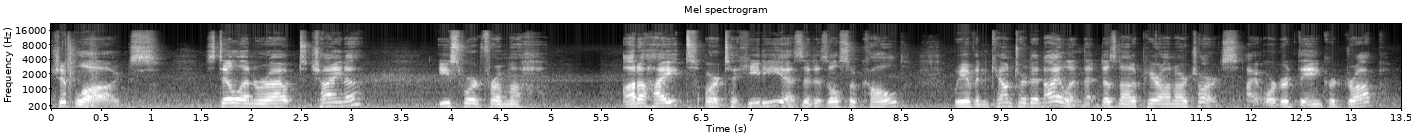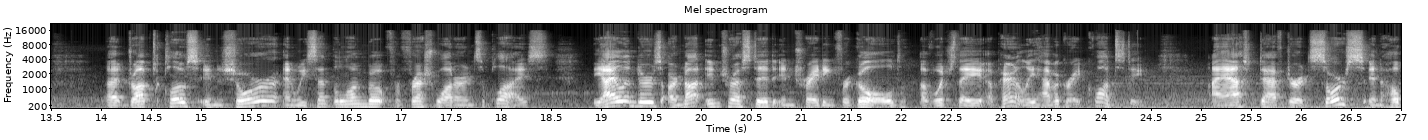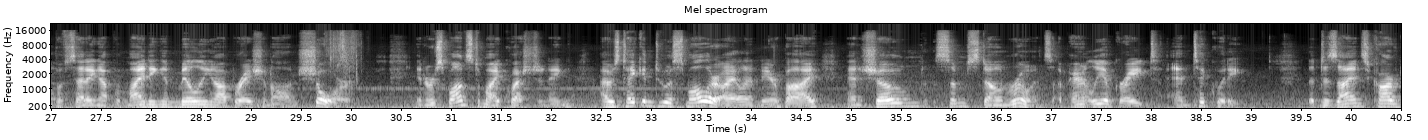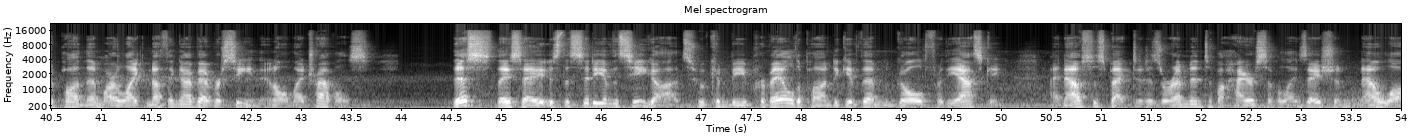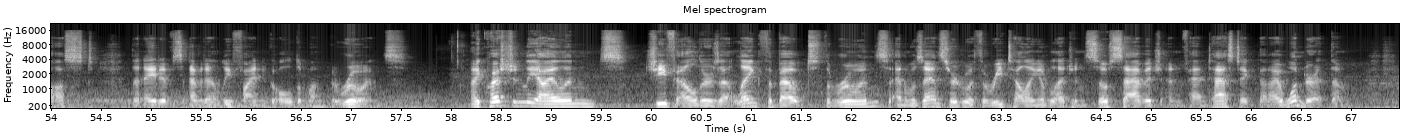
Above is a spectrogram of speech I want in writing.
Ship logs. Still en route to China. Eastward from Otaheite, or Tahiti as it is also called, we have encountered an island that does not appear on our charts. I ordered the anchor drop, uh, dropped close inshore, and we sent the longboat for fresh water and supplies. The islanders are not interested in trading for gold, of which they apparently have a great quantity. I asked after its source in hope of setting up a mining and milling operation on shore. In response to my questioning, I was taken to a smaller island nearby and shown some stone ruins, apparently of great antiquity. The designs carved upon them are like nothing I've ever seen in all my travels. This, they say, is the city of the sea gods, who can be prevailed upon to give them gold for the asking. I now suspect it is a remnant of a higher civilization, now lost. The natives evidently find gold among the ruins. I questioned the island's chief elders at length about the ruins and was answered with a retelling of legends so savage and fantastic that I wonder at them.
